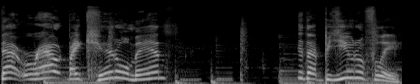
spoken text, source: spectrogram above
That route by Kittle, man. Did that beautifully.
